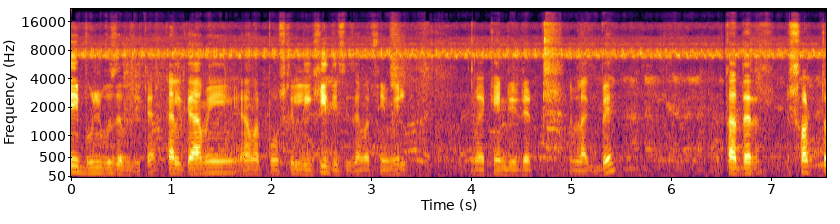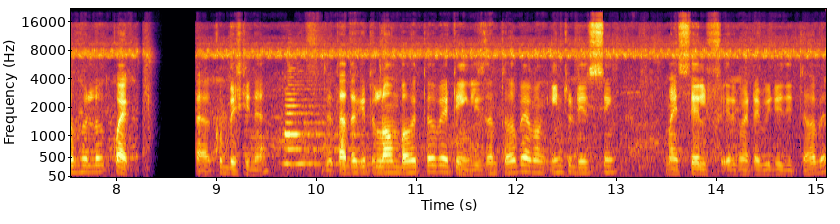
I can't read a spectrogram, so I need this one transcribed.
এই ভুল বুঝাবুঝিটা। কালকে আমি আমার পোস্টে লিখিয়ে দিয়েছি যে আমার ফিমেল ক্যান্ডিডেট লাগবে। তাদের শর্ত হলো কয়েকটা, খুব বেশি না। যে তাদেরকে একটু লম্বা হতে হবে, একটু ইংলিশ জানতে হবে এবং ইন্ট্রোডিউসিং মাই সেলফ এরকম একটা ভিডিও দিতে হবে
